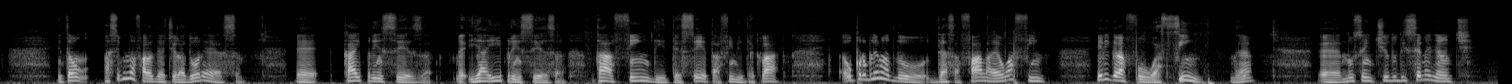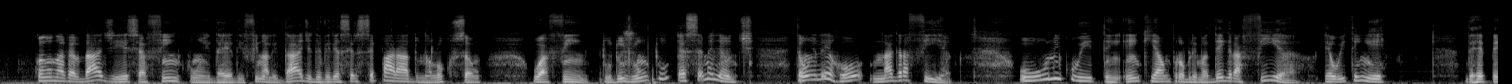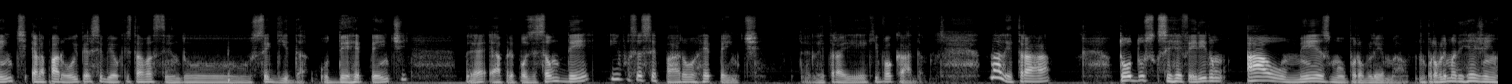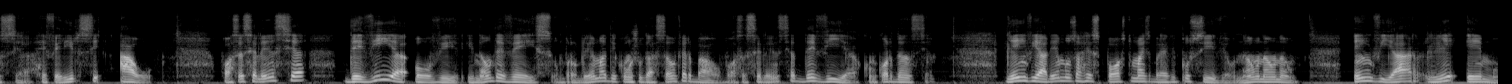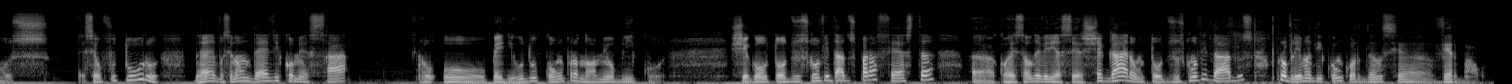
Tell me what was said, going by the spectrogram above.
Então, a segunda fala de atirador é essa. É, Cai princesa. E aí, princesa? Tá afim de tecer? Tá afim de teclar? O problema do, dessa fala é o afim. Ele grafou afim né, é, no sentido de semelhante, quando na verdade esse afim com a ideia de finalidade deveria ser separado na locução. O afim, tudo junto, é semelhante. Então ele errou na grafia. O único item em que há um problema de grafia é o item E. De repente, ela parou e percebeu que estava sendo seguida. O de repente né, é a preposição de e você separa o repente. É letra E equivocada. Na letra A, todos se referiram ao mesmo problema, um problema de regência, referir-se ao. Vossa Excelência devia ouvir e não deveis, um problema de conjugação verbal. Vossa Excelência devia, concordância. Lhe enviaremos a resposta o mais breve possível. Não, não, não enviar-lhe-emos. Esse é o futuro, né? Você não deve começar o, o período com o pronome oblíquo. Chegou todos os convidados para a festa, a correção deveria ser chegaram todos os convidados, problema de concordância verbal.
